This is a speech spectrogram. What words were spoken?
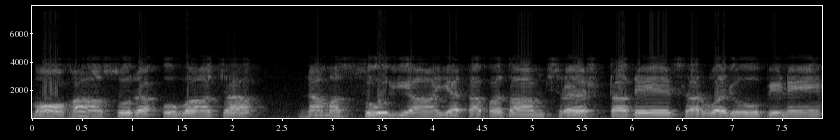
मोहासुर उवाच नमः सूर्याय तपतां श्रेष्ठते सर्वरूपिणे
